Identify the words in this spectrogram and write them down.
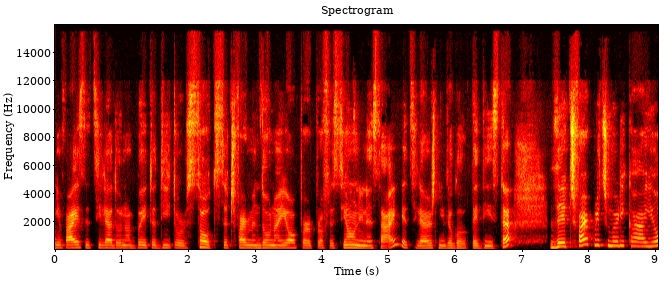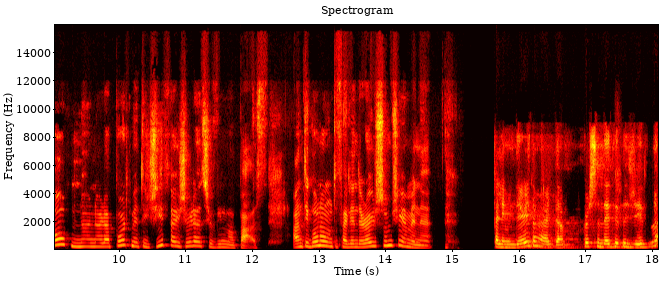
një vajzë e cila do na bëjë të ditur sot se çfarë mendon ajo për profesionin e saj, e cila është një logopediste, dhe çfarë pritshmëri ka ajo në në raport me të gjitha gjërat që vijnë më pas. Antigona, unë të falenderoj shumë që je me ne. Faleminderit Arta. Përshëndetje të gjithëve.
